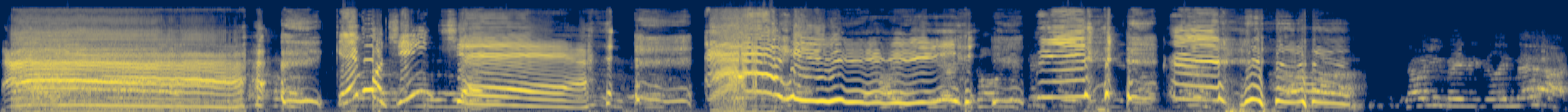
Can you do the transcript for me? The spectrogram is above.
아! 깨워 진짜! 아! Now you made me really mad.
